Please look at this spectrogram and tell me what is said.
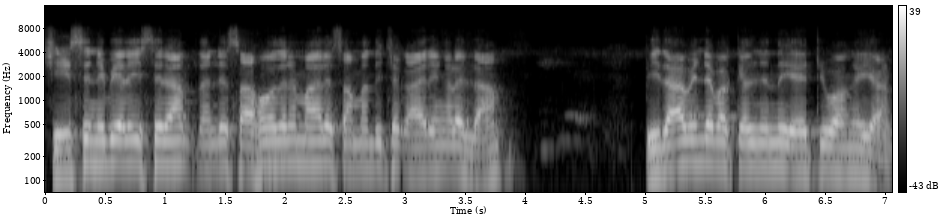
ഷീസ് നബി അലൈഹിസ്സലാം തന്റെ സഹോദരന്മാരെ സംബന്ധിച്ച കാര്യങ്ങളെല്ലാം പിതാവിന്റെ പക്കൽ നിന്ന് ഏറ്റുവാങ്ങുകയാണ്.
